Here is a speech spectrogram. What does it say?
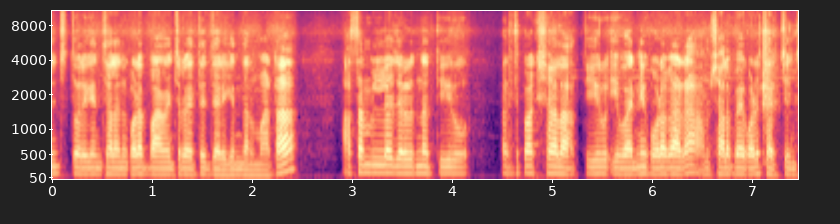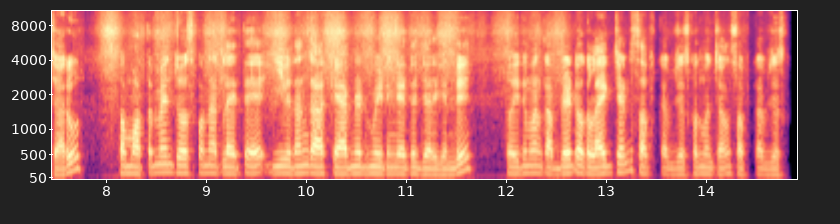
నుంచి తొలగించాలని కూడా భావించడం అయితే జరిగిందనమాట అసెంబ్లీలో జరుగుతున్న తీరు ప్రతిపక్షాల తీరు ఇవన్నీ కూడా కూడా అంశాలపై కూడా చర్చించారు. సో మొత్తం మేము చూసుకున్నట్లయితే ఈ విధంగా క్యాబినెట్ మీటింగ్ అయితే జరిగింది. సో ఇది మనకు అప్డేట్. ఒక లైక్ చేయండి సబ్స్క్రైబ్ చేసుకోండి. మన ఛానల్ సబ్స్క్రైబ్ చేసుకోండి.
